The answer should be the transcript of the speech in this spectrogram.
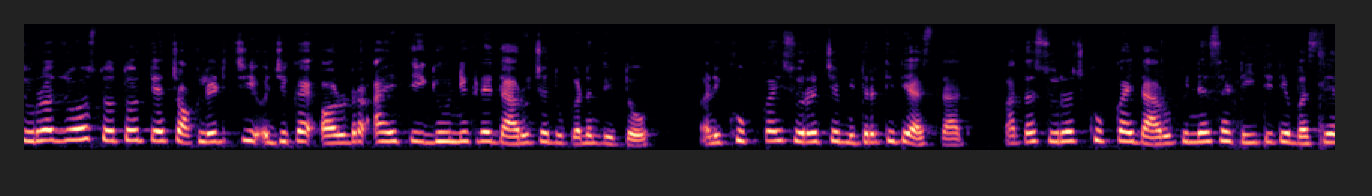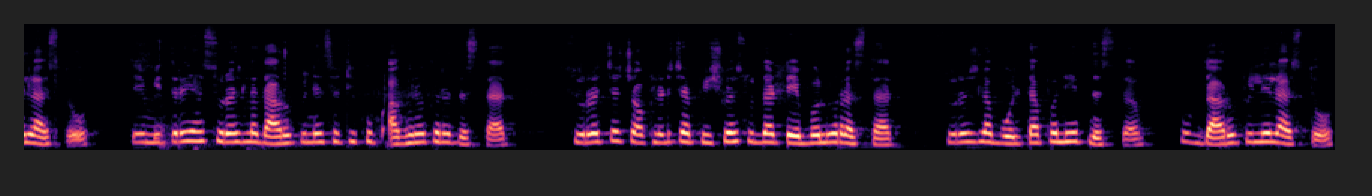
सूरज जो असतो तो त्या चॉकलेटची जी काही ऑर्डर आहे ती घेऊन इकडे दारूच्या दुकानात येतो आणि खूप काही सूरजचे मित्र तिथे असतात. आता सूरज खूप काही दारू पिण्यासाठी तिथे बसलेला असतो. ते मित्र या सूरजला दारू पिण्यासाठी खूप आग्रह करत असतात. सूरजच्या चॉकलेटच्या पिशव्यासुद्धा टेबलवर असतात. सूरजला बोलता पण येत नसतं. खूप दारू पिलेला असतो.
